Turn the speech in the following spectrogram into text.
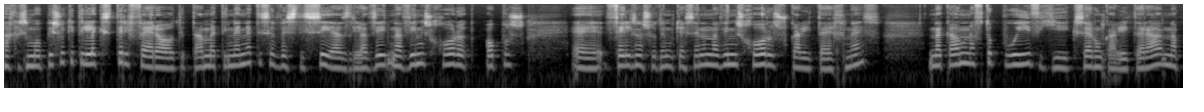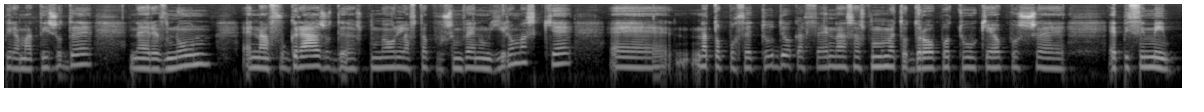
θα χρησιμοποιήσω και τη λέξη τρυφερότητα με την έννοια της ευαισθησίας, δηλαδή να δίνεις χώρο όπως ε, θέλεις να σου δίνουν και εσένα, να δίνεις χώρο στους καλλιτέχνες, να κάνουν αυτό που οι ίδιοι ξέρουν καλύτερα, να πειραματίζονται, να ερευνούν, ε, να αφουγκράζονται ας πούμε όλα αυτά που συμβαίνουν γύρω μας και ε, να τοποθετούνται ο καθένας ας πούμε με τον τρόπο του και όπως ε, επιθυμεί.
